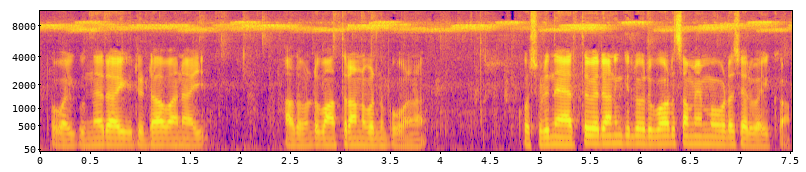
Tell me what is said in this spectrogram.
ഇപ്പോൾ വൈകുന്നേരമായി ഇരുട്ടാവാനായി. അതുകൊണ്ട് മാത്രമാണ് ഇവിടുന്ന് പോകുന്നത് കുറച്ചുകൂടി നേരത്തെ വരികയാണെങ്കിൽ ഒരുപാട് സമയം ഇവിടെ ചിലവഴിക്കാം.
